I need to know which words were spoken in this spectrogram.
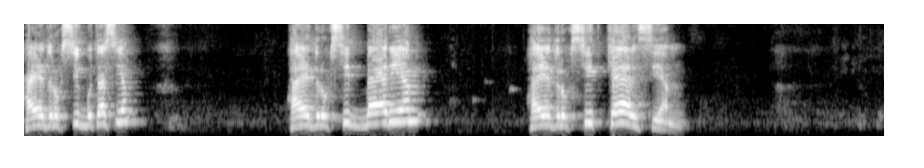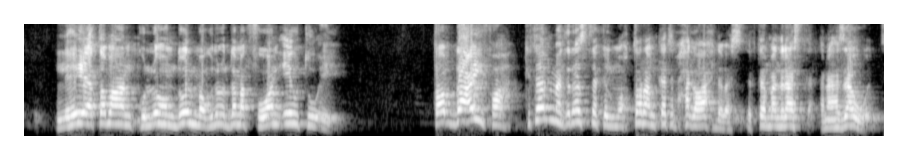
هيدروكسيد بوتاسيوم هيدروكسيد باريوم هيدروكسيد كالسيوم اللي هي طبعا كلهم دول موجودين قدامك في 1A و 2A طب ضعيفة. كتاب مدرستك المحترم كاتب حاجة واحدة بس كتاب مدرستك أنا هزود.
